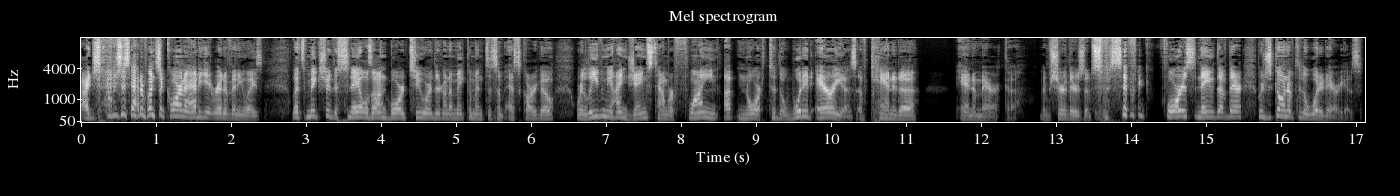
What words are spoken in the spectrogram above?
I just, I just had a bunch of corn I had to get rid of anyways. Let's make sure the snail's on board too, or they're going to make them into some escargot. We're leaving behind Jamestown. We're flying up north to the wooded areas of Canada and America. I'm sure there's a specific forest named up there. We're just going up to the wooded areas.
